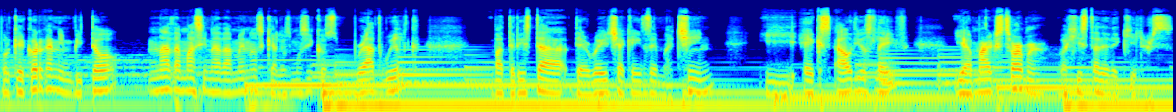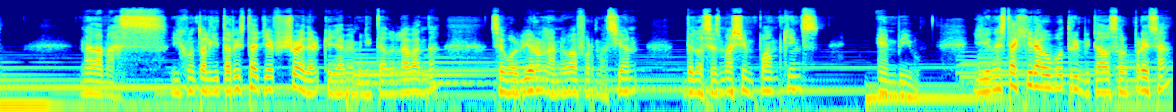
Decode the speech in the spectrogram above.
porque Corgan invitó nada más y nada menos que a los músicos Brad Wilk, baterista de Rage Against the Machine y ex Audioslave, y a Mark Stormer, bajista de The Killers. Nada más. Y junto al guitarrista Jeff Shredder, que ya había militado en la banda, se volvieron la nueva formación de los Smashing Pumpkins en vivo. Y en esta gira hubo otro invitado sorpresa,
